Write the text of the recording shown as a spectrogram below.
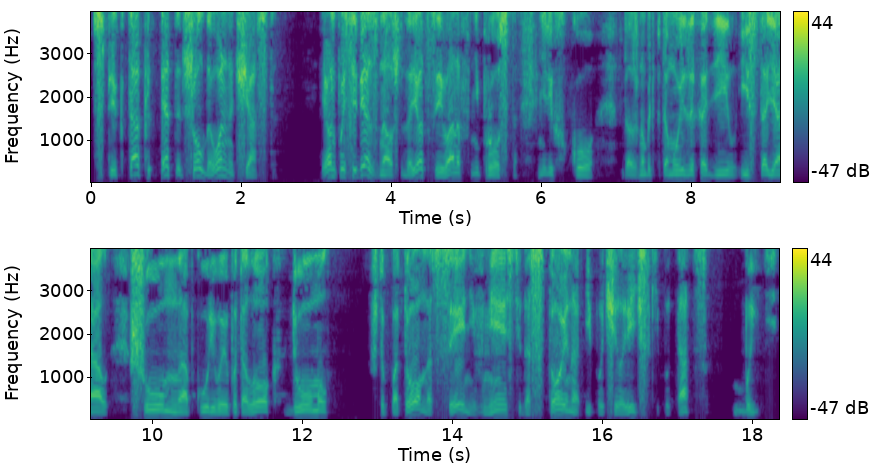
Спектакль этот шел довольно часто. И он по себе знал, что дается Иванов непросто, нелегко. Должно быть, потому и заходил, и стоял, шумно обкуривая потолок, думал, чтобы потом на сцене вместе достойно и по-человечески пытаться быть.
